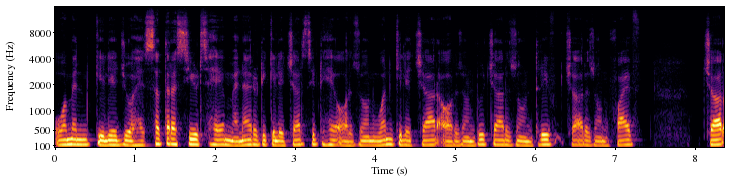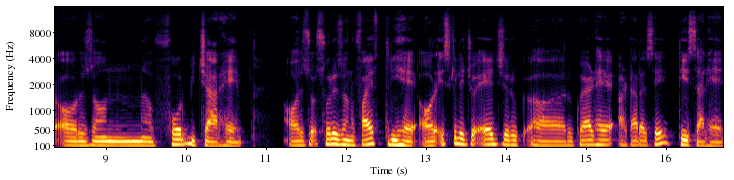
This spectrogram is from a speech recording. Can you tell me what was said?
وومن کے لیے جو ہے سترہ سیٹس ہے مینارٹی کے لیے چار سیٹ ہے۔ اور زون ون کے لیے چار، اور زون ٹو چار زون تھری چار زون فائیو چار، اور زون فور بھی چار ہے۔ اور سوری زون فائیو تھری ہے اور اس کے لیے جو ایج ریکوائرڈ ہے اٹھارہ سے تیس سال ہے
